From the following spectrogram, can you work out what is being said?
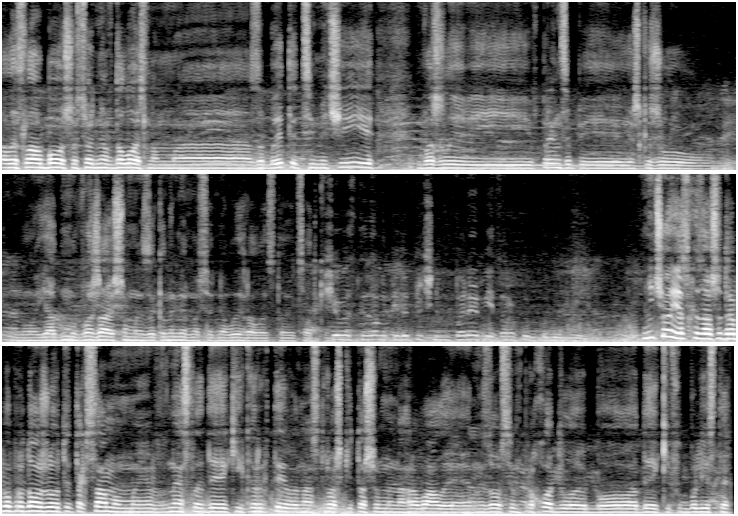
Але слава Богу, що сьогодні вдалося нам е, забити ці м'ячі важливі. І в принципі, я ж кажу, ну я вважаю, що ми закономірно сьогодні виграли 100%. Що ви сказали підопічному перерві за рахунку 0-0? Нічого, я сказав, що треба продовжувати так само. Ми внесли деякі корективи. Нас трошки те, що ми награвали, не зовсім проходило, бо деякі футболісти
